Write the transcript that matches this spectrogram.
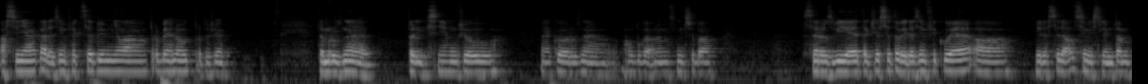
asi nějaká dezinfekce by měla proběhnout, protože tam různé plísně můžou, jako různé houbové onemocnění třeba se rozvíje, takže se to vydezinfikuje a jede se dál, si myslím. Tam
